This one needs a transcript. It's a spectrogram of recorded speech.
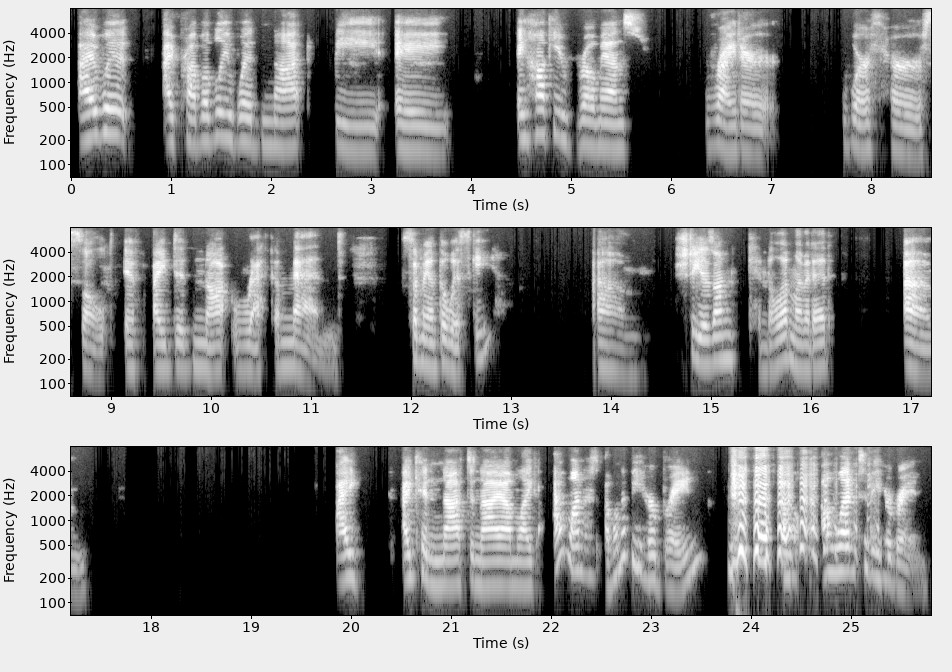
I would, I probably would not be a a hockey romance writer worth her salt if I did not recommend Samantha Whisky. Um, she is on Kindle Unlimited. Um, I I cannot deny I'm like, I want I wanna be her brain. I I want to be her brain.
